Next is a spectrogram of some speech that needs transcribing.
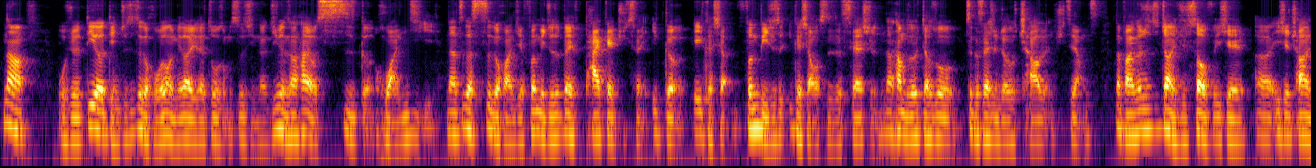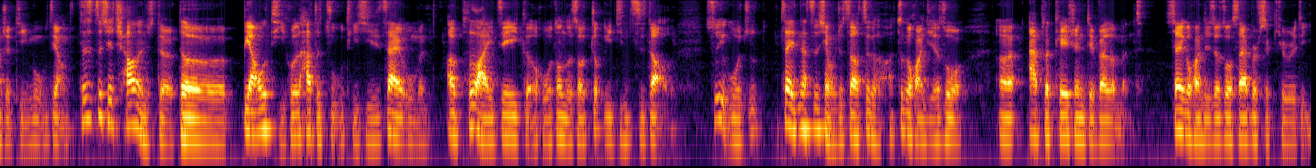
那我觉得第二点就是这个活动里面到底在做什么事情呢？基本上它有四个环节，那这个四个环节分别就是被 package 成一个一个小，分别就是一个小时的 session，那他们都叫做这个 session 叫做 challenge 这样子。那反正就是叫你去 solve 一些呃一些 challenge 的题目这样子。但是这些 challenge 的的标题或者它的主题，其实在我们 apply 这一个活动的时候就已经知道了。所以我就在那之前我就知道这个这个环节叫做呃 application development。下一个环节叫做 cyber security，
